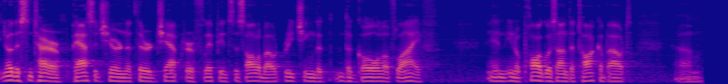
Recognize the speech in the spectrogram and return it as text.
You know, this entire passage here in the third chapter of Philippians is all about reaching the, the goal of life. And, you know, Paul goes on to talk about um,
